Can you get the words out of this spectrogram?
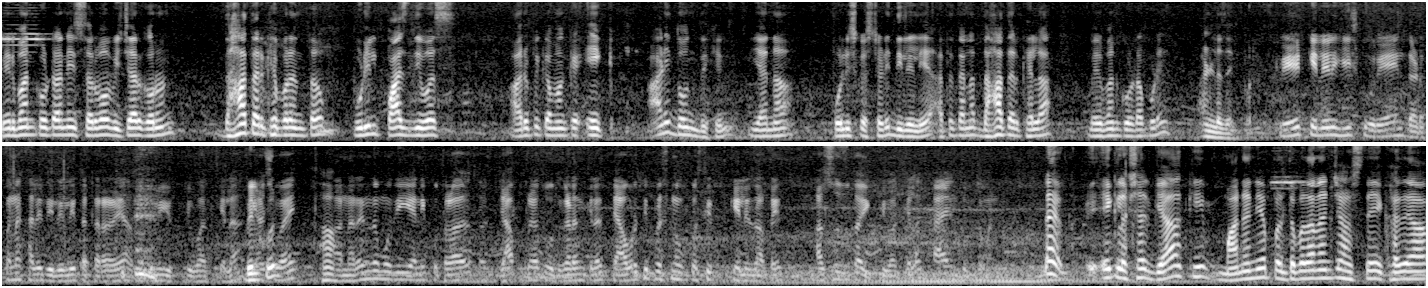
निर्माण कोर्टाने सर्व विचार करून दहा तारखेपर्यंत पुढील पाच दिवस आरोपी क्रमांक एक आणि दोन देखील यांना पोलीस कस्टडी दिलेली आहे. आता त्यांना दहा तारखेला मेहरबान कोर्टापुढे आणलं जाईल परत क्रिएट केलेली ही स्टोरी आहे दडपणाखाली दिलेली तक्रार आहे. असं तुम्ही युक्तिवाद केला. बिलकुल. हां. नरेंद्र मोदी यांनी पुतळा ज्या पुतळ्याचं उद्घाटन केलं त्यावरती प्रश्न उपस्थित केले जात आहेत असं सुद्धा युक्तिवाद केला. काय तुमचं म्हणणं? नाही एक लक्षात घ्या की माननीय पंतप्रधानांच्या हस्ते एखाद्या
